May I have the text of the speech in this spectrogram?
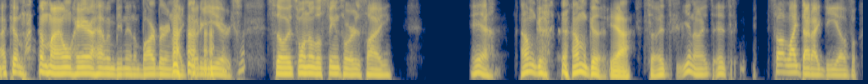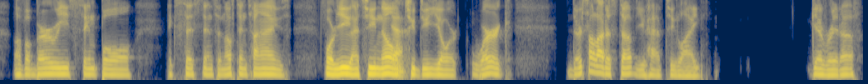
I cut my, my own hair. I haven't been in a barber in like 30 years. So it's one of those things where it's like, yeah, I'm good. I'm good. yeah. So it's you know it's it's so I like that idea of of a very simple existence, and oftentimes for you, as you know, Yeah. to do your work, there's a lot of stuff you have to like get rid of,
